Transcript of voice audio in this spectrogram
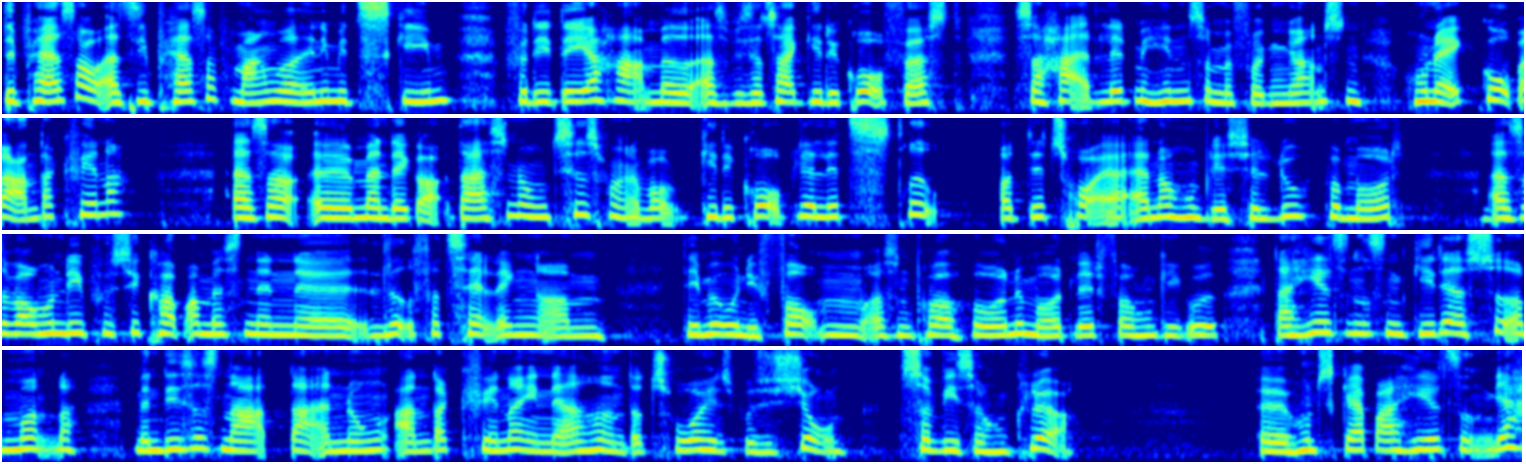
Det passer jo, altså de passer på mange måder ind i mit scheme, fordi det jeg har med, altså hvis jeg tager Gitte Grå først, så har jeg det lidt med hende som med frøken Jørgensen. Hun er ikke god ved andre kvinder. Altså, øh, man lægger, der er sådan nogle tidspunkter, hvor Gitte Grå bliver lidt strid, og det tror jeg er, når hun bliver jaloux på Maud. Altså, hvor hun lige pludselig kommer med sådan en øh, led fortælling om det med uniformen, og sådan prøver at håne Maud lidt, for hun gik ud. Der er hele tiden sådan, Gitte er sød og munter, men lige så snart der er nogle andre kvinder i nærheden, der tror hendes position, så viser hun klør. Øh, hun skal bare hele tiden, ja,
